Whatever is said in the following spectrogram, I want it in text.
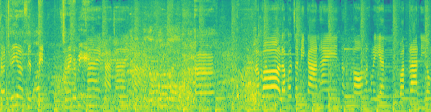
การใช้ยาเสพติดใช่ไหมครับพี่เอ๋ใช่ค่ะใช่ค่ะอ่า แล้วก็แล้วก็จะมีการให้น้องนักเรียนวัดราชนิยม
